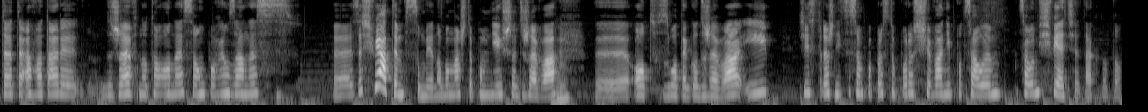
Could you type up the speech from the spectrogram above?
te, te awatary drzew, no to one są powiązane z, e, ze światem w sumie, no bo masz te pomniejsze drzewa Mhm. y, od złotego drzewa i ci strażnicy są po prostu porozsiewani po całym, po całym świecie, tak? No to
